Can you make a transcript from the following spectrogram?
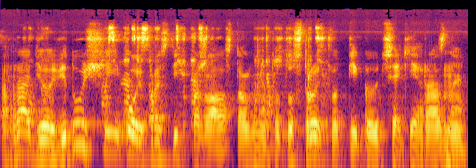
Радиоведущий... Ой, простите, пожалуйста, у меня тут устройства пикают всякие разные.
